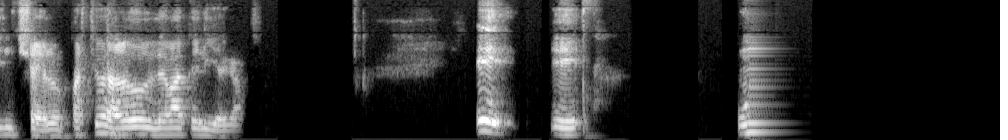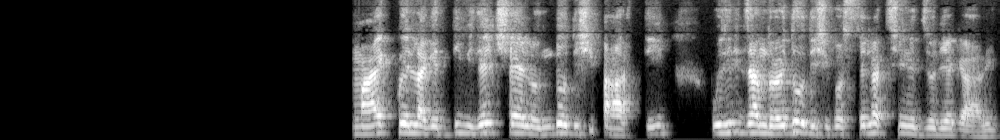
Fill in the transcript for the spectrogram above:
in cielo, in particolare la loro levata eliaca. E, e un ma è quella che divide il cielo in 12 parti utilizzando le 12 costellazioni zodiacali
